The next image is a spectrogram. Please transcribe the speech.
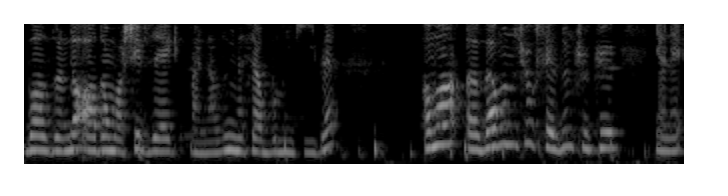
Bazılarında A'dan başlayıp Z'ye gitmen lazım. Mesela bununki gibi. Ama e, ben bunu çok sevdim çünkü yani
